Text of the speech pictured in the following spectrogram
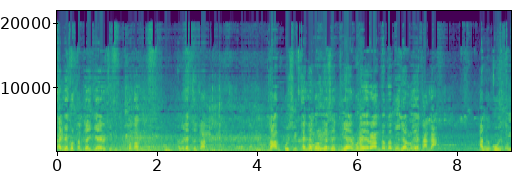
খাইলে করতাম চাই গিয়ে হেরে কিছু কথা বলি। আমি দেখতে চান। জান কইছি খাইলে ঘরে গেছে গিয়ে এরপরে হেরে আন্দাজ তৈরিয়া লইয়া টাকা আমি কই কি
